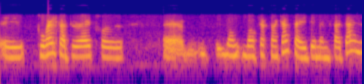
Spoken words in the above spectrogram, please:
et pour elles ça peut être euh, euh, dans, dans, certains cas, ça a été même fatal.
